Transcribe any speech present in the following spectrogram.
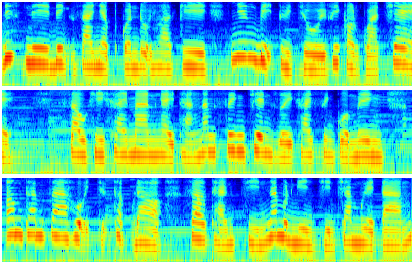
Disney định gia nhập quân đội Hoa Kỳ nhưng bị từ chối vì còn quá trẻ. Sau khi khai man ngày tháng năm sinh trên giấy khai sinh của mình, ông tham gia hội chữ thập đỏ vào tháng 9 năm 1918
